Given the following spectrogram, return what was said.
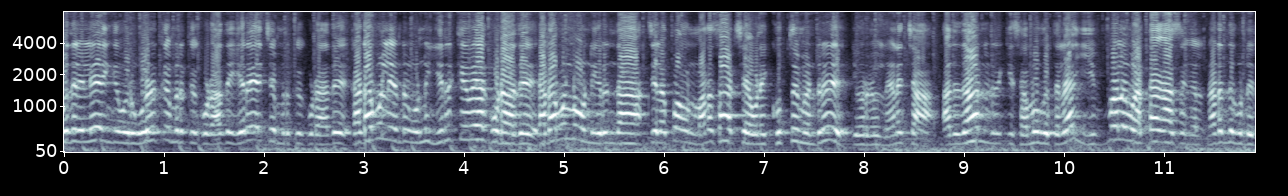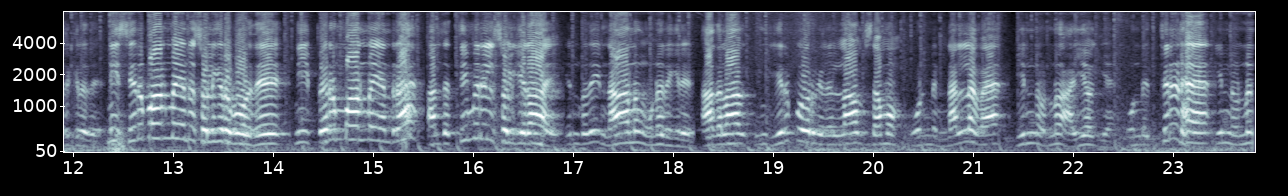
முதலிலே இங்க ஒரு ஒழுக்கம் இருக்கக்கூடாது இரையச்சம் இருக்கக்கூடாது கடவுள் என்று ஒண்ணு இருக்கவே கூடாது. கடவுள் ஒண்ணு இருந்தா சிலப்போ அவன் மனசாட்சி அவனை குத்தும் என்று இவர்கள் நினைச்சான். அதுதான் இன்றைக்கு சமூகத்துல இவ்வளவு அட்டகாசங்கள் நடந்து கொண்டிருக்கிறது. நீ சிறுபான்மை என்று சொல்கிற பொழுது நீ பெரும்பான்மை என்ற அந்த திமிரில் சொல்கிறாய் என்பதை நானும் உணர்கிறேன். அதனால் இங்கு இருப்பவர்கள் எல்லாம் சமம். ஒன்னு நல்லவன் இன்னொன்னு அயோக்கியன். ஒன்னு திருட இன்னொன்னு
